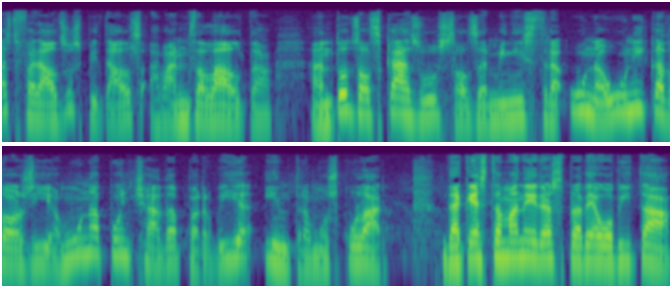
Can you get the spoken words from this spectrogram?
es farà als hospitals abans de l'alta. En tots els casos se'ls administra una única dosi amb una punxada per via intramuscular. D'aquesta manera es preveu evitar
